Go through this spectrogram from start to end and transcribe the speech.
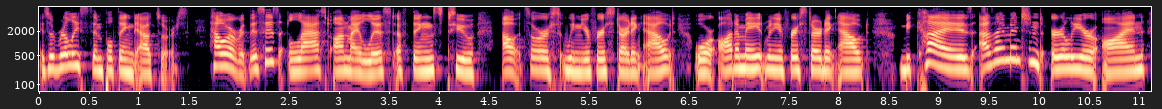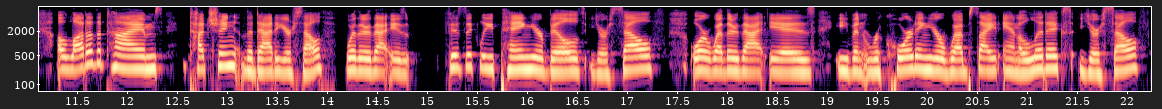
It's a really simple thing to outsource. However, this is last on my list of things to outsource when you're first starting out or automate when you're first starting out, because as I mentioned earlier on, a lot of the times touching the data yourself, whether that is physically paying your bills yourself, or whether that is even recording your website analytics yourself,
